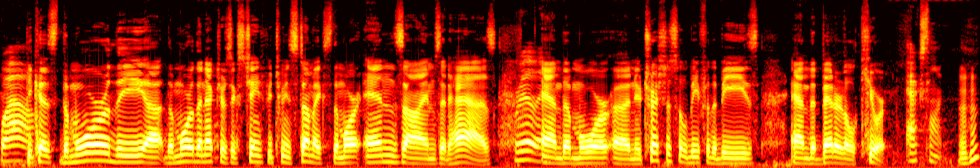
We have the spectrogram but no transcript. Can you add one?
Wow. Because the more the uh, the more the nectar is exchanged between stomachs, the more enzymes it has, Really? and the more uh, nutritious it'll be for the bees, and the better it'll cure. Excellent. Mhm.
